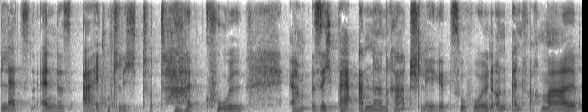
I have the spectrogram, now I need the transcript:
letzten Endes eigentlich total cool, ähm, sich bei anderen Ratschläge zu holen und einfach mal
